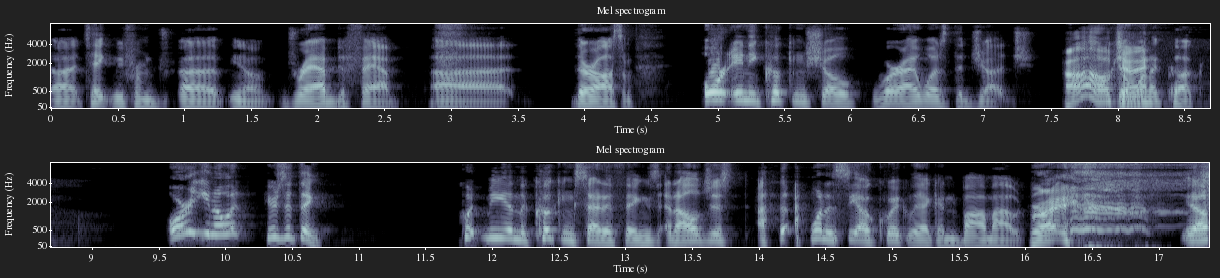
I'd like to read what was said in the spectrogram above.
uh take me from uh you know drab to fab. Uh they're awesome. Or any cooking show where I was the judge. oh, Don't want to cook. Or you know what? Here's the thing. Put me in the cooking side of things, and I'll just I, want to see how quickly I can bomb out. Right? You know,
